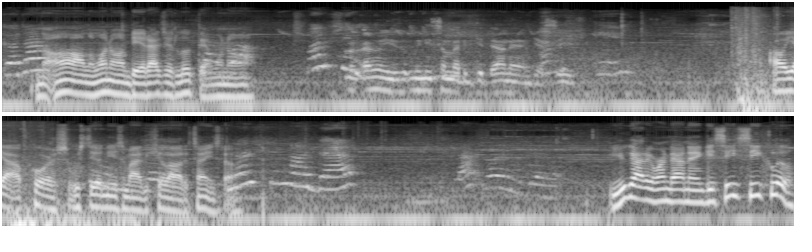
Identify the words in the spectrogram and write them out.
Go. No, only one of them did. I just looked at one of them. I mean, we need somebody to get down there and get C. Oh yeah, of course. We still need somebody to kill all the tanks though. Nursing my dad. Not going to dad. You gotta run down there and get C. C clear.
